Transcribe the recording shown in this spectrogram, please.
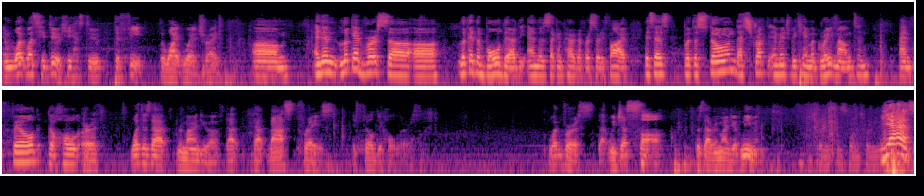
and what must he do? He has to defeat the White Witch, right? Um, and then look at verse. Uh, uh, look at the bold there at the end of the second paragraph, verse thirty-five. It says, "But the stone that struck the image became a great mountain, and filled the whole earth." What does that remind you of? That that last phrase. It filled the whole earth. What verse that we just saw does that remind you of? Neiman. Genesis 128. Yes!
